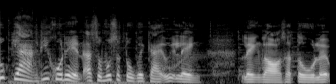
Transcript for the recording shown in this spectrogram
ทุกอย่างที่คุณเห็นอสมมติศัตรูไกลๆอุ้ยเลงเลงรอศัตรูเลย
